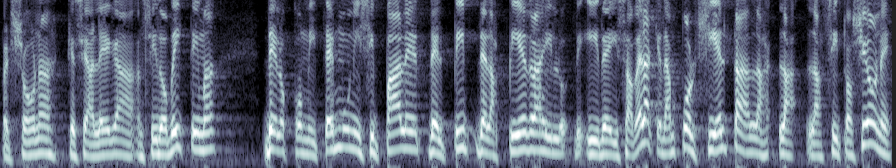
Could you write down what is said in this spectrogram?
personas que se alega han sido víctimas, de los comités municipales del PIB de las Piedras y, lo- y de Isabela que dan por ciertas las situaciones.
